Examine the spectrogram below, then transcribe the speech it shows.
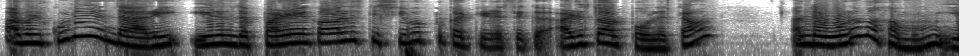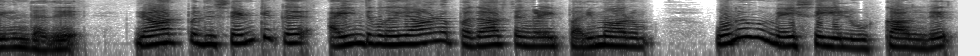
அவள் குடியிருந்த அறை இருந்த பழைய காலத்து சிவப்பு கட்டிடத்துக்கு அடுத்தாற் போலத்தான் அந்த உணவகமும் இருந்தது. நாற்பது சென்ட்டுக்கு ஐந்து வகையான பதார்த்தங்களை பரிமாறும் உணவு மேசையில் உட்கார்ந்து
